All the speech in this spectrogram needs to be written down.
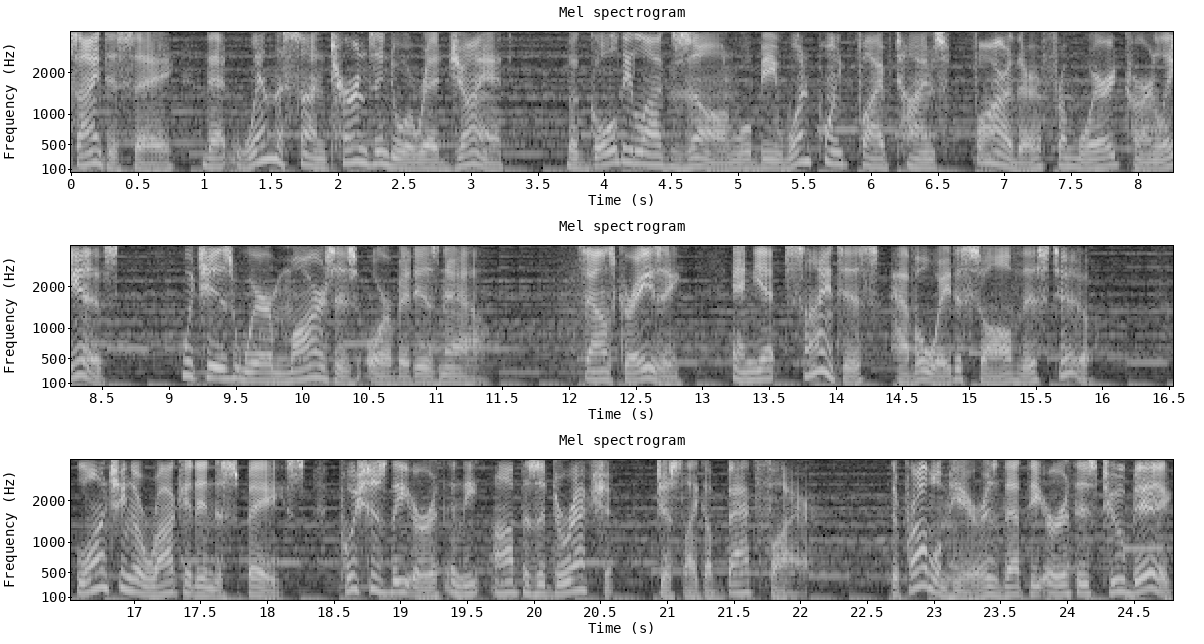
Scientists say that when the Sun turns into a red giant, the Goldilocks zone will be 1.5 times farther from where it currently is, which is where Mars's orbit is now. Sounds crazy, and yet scientists have a way to solve this too. Launching a rocket into space pushes the Earth in the opposite direction, just like a backfire. The problem here is that the Earth is too big.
